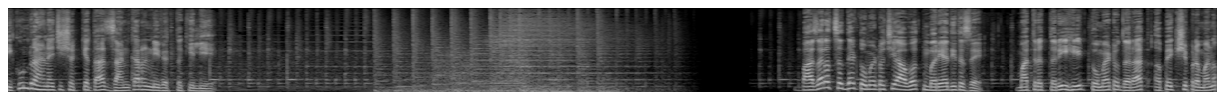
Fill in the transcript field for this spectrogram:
टिकून राहण्याची शक्यता जाणकारांनी व्यक्त केली आहे बाजारात सध्या टोमॅटोची आवक मर्यादितच आहे. मात्र तरीही टोमॅटो दरात अपेक्षेप्रमाणे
